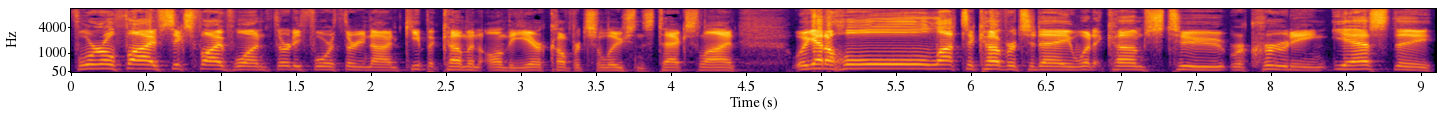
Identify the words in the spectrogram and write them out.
405 651 3439. Keep it coming on the Air Comfort Solutions text line. We got a whole lot to cover today when it comes to recruiting. Yes, the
